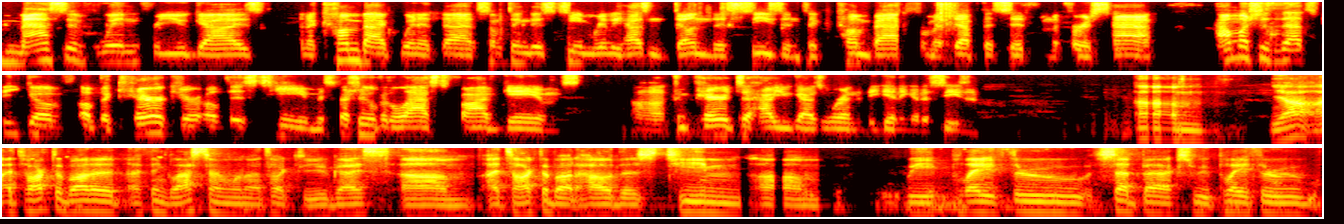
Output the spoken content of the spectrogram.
massive win for you guys and a comeback win at that, something this team really hasn't done this season to come back from a deficit from the first half. How much does that speak of, of the character of this team, especially over the last five games, uh, compared to how you guys were in the beginning of the season? Um, yeah, I talked about it, I think, last time when I talked to you guys. Um, I talked about how this team, um, we play through setbacks, we play through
